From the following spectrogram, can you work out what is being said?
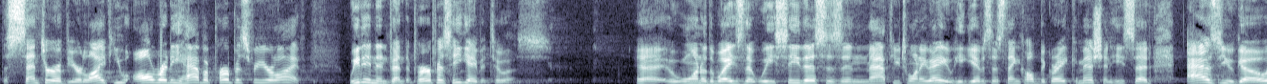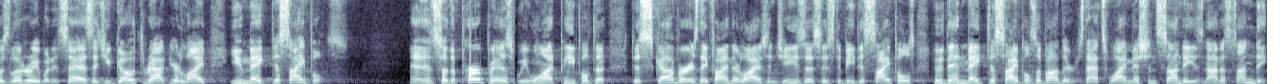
the center of your life, you already have a purpose for your life. We didn't invent the purpose, He gave it to us. Uh, one of the ways that we see this is in Matthew 28. He gives this thing called the Great Commission. He said, As you go, is literally what it says, as you go throughout your life, you make disciples. And so, the purpose we want people to discover as they find their lives in Jesus is to be disciples who then make disciples of others. That's why Mission Sunday is not a Sunday,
